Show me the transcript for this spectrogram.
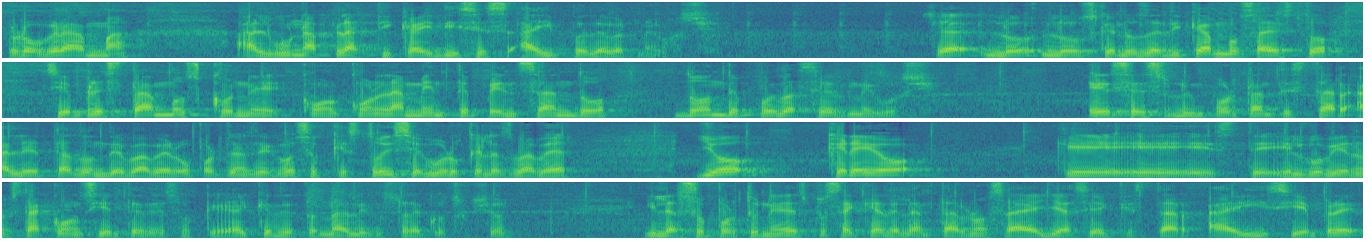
programa, alguna plática y dices, ahí puede haber negocio. O sea, los que nos dedicamos a esto siempre estamos eh, con, con, la mente pensando dónde puedo hacer negocio. Ese es lo importante, estar alerta dónde va a haber oportunidades de negocio, que estoy seguro que las va a haber. Yo creo que eh, este, el gobierno está consciente de eso, que hay que detonar la industria de construcción y las oportunidades pues hay que adelantarnos a ellas y hay que estar ahí siempre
